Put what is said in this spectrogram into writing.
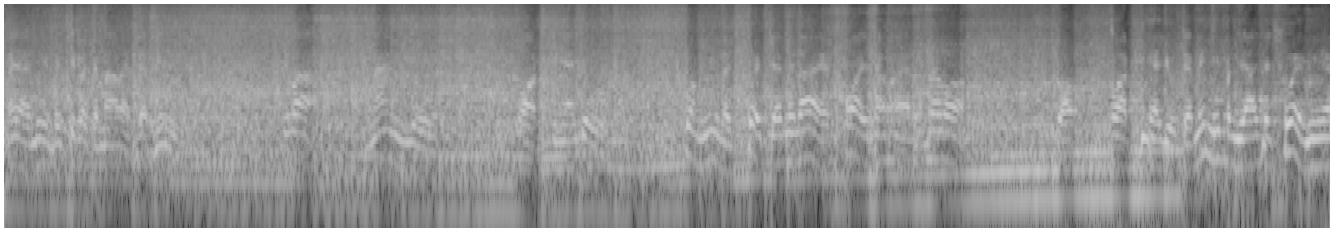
ไม่อันนี้ไม่คิดว่าจะมาแบบแบบนี้ที่ว่านั่งอยู่กอดเมียอยู่ช่วงนี้เลย ช่วยแกไม่ได้ค่อยทำอะไรแล้วก็กอดกอดเมียอยู่แต่ไม่มีปัญญาจะช่วยเมีย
